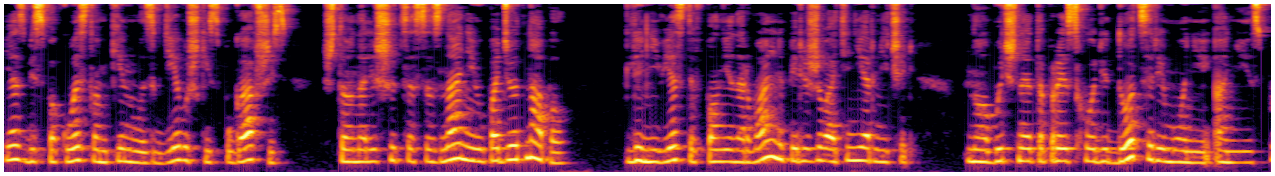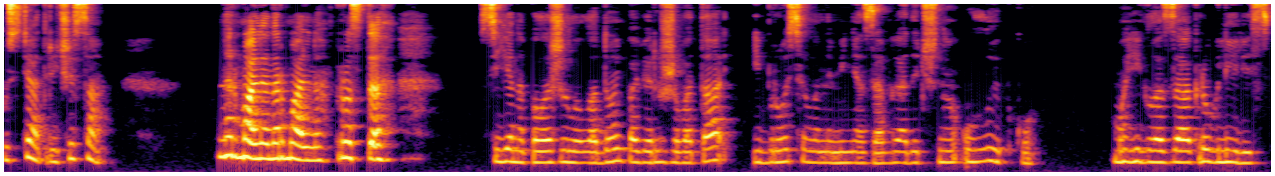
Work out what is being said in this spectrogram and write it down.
Я с беспокойством кинулась к девушке, испугавшись, что она лишится сознания и упадет на пол. Для невесты вполне нормально переживать и нервничать, но обычно это происходит до церемонии, а не спустя три часа. «Нормально, нормально, просто...» Сиена положила ладонь поверх живота и бросила на меня загадочную улыбку. Мои глаза округлились.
